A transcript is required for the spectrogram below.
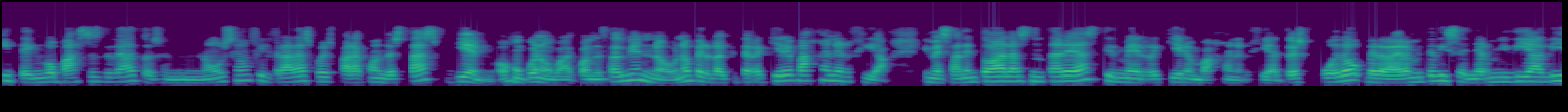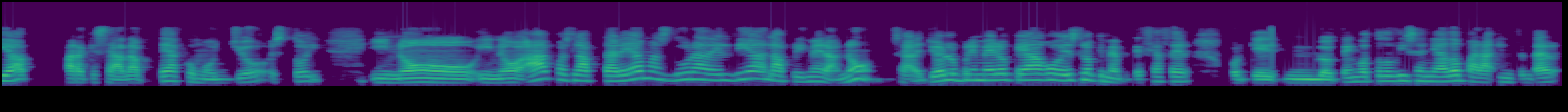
Y tengo bases de datos en Notion filtradas pues para cuando estás bien. O bueno, cuando estás bien no, ¿no? Pero la que te requiere baja energía y me salen todas las tareas que me requieren baja energía. Entonces puedo verdaderamente diseñar mi día a día para que se adapte a como yo estoy y no, y no, ah, pues la tarea más dura del día, la primera. No, o sea, yo lo primero que hago es lo que me apetece hacer porque lo tengo todo diseñado para intentar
